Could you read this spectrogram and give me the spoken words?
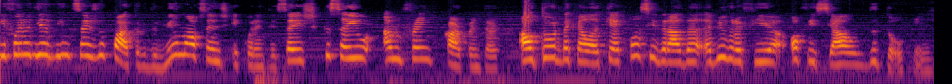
e foi no dia 26 de 4 de 1946 que saiu Humphrey Carpenter, autor daquela que é considerada a biografia oficial de Tolkien.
